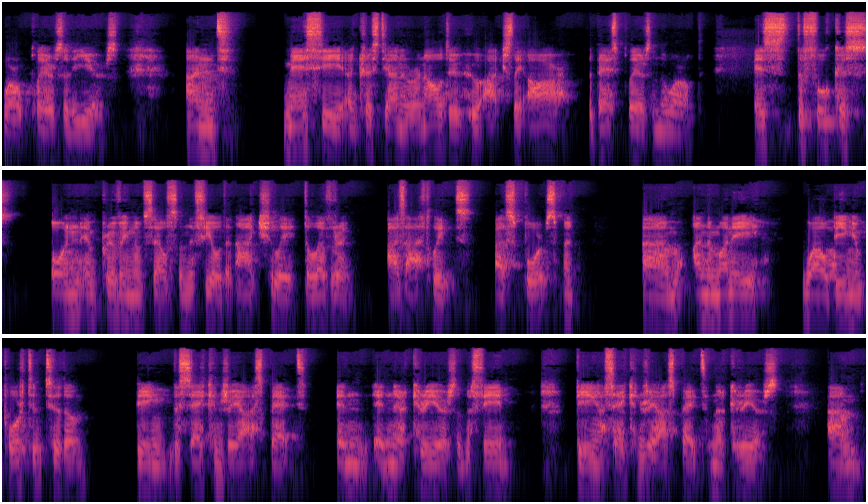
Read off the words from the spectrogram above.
world players of the years and Messi and Cristiano Ronaldo, who actually are the best players in the world, is the focus on improving themselves on the field and actually delivering as athletes, as sportsmen. Um, and the money, while being important to them, being the secondary aspect in, in their careers and the fame being a secondary aspect in their careers. Um,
